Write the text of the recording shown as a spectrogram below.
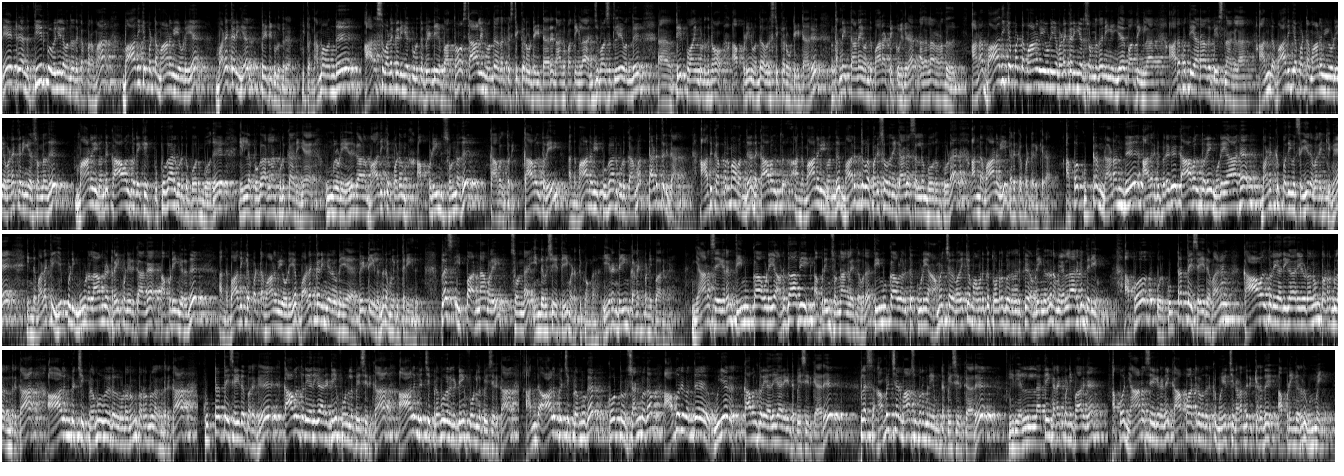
நேற்று அந்த தீர்ப்பு வெளியில் வந்ததுக்கு அப்புறமா பாதிக்கப்பட்ட மாணவியுடைய வழக்கறிஞர் பேட்டி கொடுக்கிறார். இப்போ நம்ம வந்து அரசு வழக்கறிஞர் கொடுத்த பேட்டியை பார்த்தோம். ஸ்டாலின் வந்து அதற்கு ஸ்டிக்கர் ஒட்டிக்கிட்டாரு. நாங்கள் பார்த்தீங்களா அஞ்சு மாசத்திலேயே வந்து தீர்ப்பு வாங்கி கொடுத்துட்டோம் அப்படின்னு வந்து அவர் ஸ்டிக்கர் ஒட்டிக்கிட்டாரு. தன்னைத்தானே வந்து பாராட்டிக் கொள்கிறார். அதெல்லாம் நடந்தது. ஆனால் பாதிக்கப்பட்ட மாணவியுடைய வழக்கறிஞர் சொன்னதை நீங்கள் எங்கேயாவது பார்த்தீங்களா அதை பற்றி யாராவது பேசினாங்களா? அந்த பாதிக்கப்பட்ட மாணவியுடைய வழக்கறிஞர் சொன்னது மாணவி வந்து காவல்துறைக்கு புகார் கொடுக்க போகும்போது இல்லை புகார்லாம் கொடுக்காதீங்க. உங்களுடைய எதிர்காலம் பாதிக்கப்படும் அப்படின்னு சொன்னது காவல்துறை. காவல்துறை அந்த மாணவி புகார் கொடுக்காம தடுத்திருக்காங்க. அதுக்கப்புறமா வந்து அந்த காவல் அந்த மாணவி வந்து மருத்துவ பரிசோதனைக்காக செல்லும் போதும் கூட அந்த மாணவி தடுக்கப்பட்டிருக்கிறார். அப்போ குற்றம் நடந்து அதற்கு பிறகு காவல்துறை முறையாக வழக்கு பதிவு செய்கிற வரைக்குமே இந்த வழக்கை எப்படி மூடலாம்னு ட்ரை பண்ணியிருக்காங்க அப்படிங்கிறது அந்த பாதிக்கப்பட்ட மாணவியுடைய வழக்கறிஞருடைய பேட்டியிலிருந்து நம்மளுக்கு தெரியுது. ப்ளஸ் இப்போ அண்ணாமலை சொன்ன இந்த விஷயத்தையும் எடுத்துக்கோங்க. இரண்டையும் கனெக்ட் பண்ணி பாருங்கள் ஞானசேகரன் திமுகவுடைய அனுதாபி அப்படின்னு சொன்னாங்களே தவிர திமுகவில் இருக்கக்கூடிய அமைச்சர் வரைக்கும் அவனுக்கு தொடர்பு இருந்திருக்கு அப்படிங்கிறது நம்ம எல்லாருக்கும் தெரியும். அப்போ ஒரு குற்றத்தை செய்தவன் காவல்துறை அதிகாரியுடனும் தொடர்பில் இருந்திருக்கா? ஆளும் கட்சி பிரமுகர்களுடனும் தொடர்பில் இருந்திருக்கா? குற்றத்தை செய்த பிறகு காவல்துறை அதிகாரிகிட்டையும் ஃபோனில் பேசியிருக்கான் ஆளுங்கட்சி பிரமுகர்கிட்டையும் ஃபோனில் பேசியிருக்கான் அந்த ஆளுங்கட்சி பிரமுகர் கோட்டூர் சண்முகம் அவர் வந்து உயர் காவல்துறை அதிகாரிகிட்ட பேசியிருக்காரு. ப்ளஸ் அமைச்சர் மா சுப்பிரமணியம் கிட்ட பேசியிருக்காரு. இது எல்லாத்தையும் கனெக்ட் பண்ணி பாருங்க. அப்போ ஞானசேகரனை காப்பாற்றுவதற்கு முயற்சி நடந்திருக்கிறது அப்படிங்கிறது உண்மை.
